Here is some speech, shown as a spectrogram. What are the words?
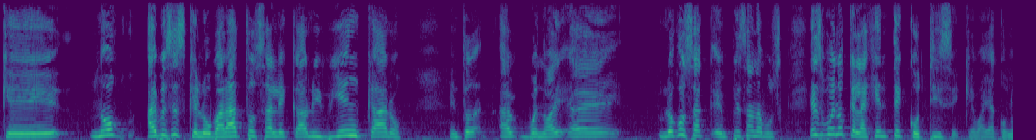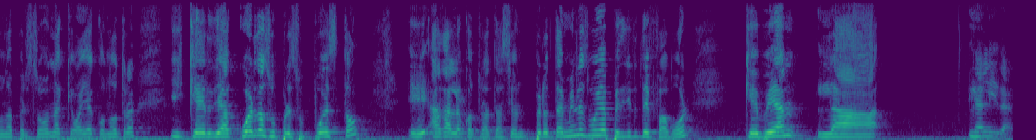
que no, hay veces que lo barato sale caro y bien caro. Entonces, ah, bueno, hay, eh, luego empiezan a buscar. Es bueno que la gente cotice, que vaya con una persona, que vaya con otra y que de acuerdo a su presupuesto eh, haga la contratación. Pero también les voy a pedir de favor que vean la Calidad.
